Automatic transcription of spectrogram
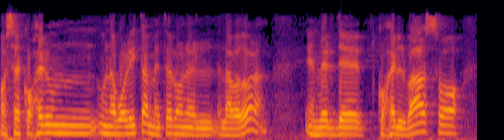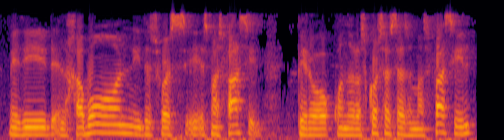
o sea, coger una bolita, meterlo en la lavadora en vez de coger el vaso, medir el jabón y después es más fácil. Pero cuando las cosas hacen más fácil,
